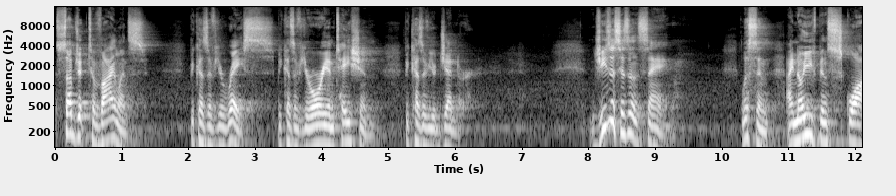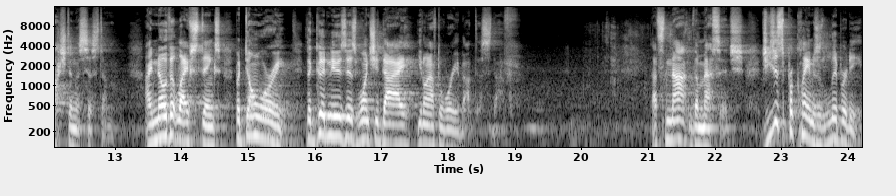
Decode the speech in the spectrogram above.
subject to violence because of your race, because of your orientation, because of your gender? Jesus isn't saying, listen, I know you've been squashed in the system. I know that life stinks, but don't worry. The good news is once you die, you don't have to worry about this stuff. That's not the message. Jesus proclaims liberty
